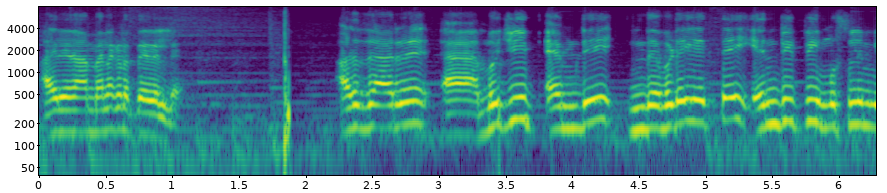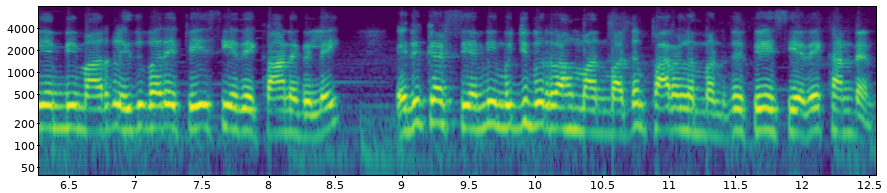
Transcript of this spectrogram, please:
அதுல நான் மெனக்கட தேவையில்லை. அடுத்தாரு முஜீப் எம்டி இந்த விடயத்தை என்பிபி முஸ்லிம் எம்பிமார்கள் இதுவரை பேசியதை காணவில்லை. எதிர்கட்சி எம்பி முஜிபுர் ரஹ்மான் மட்டும் பாராளுமன்றத்தில் பேசியதை கண்டன்.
